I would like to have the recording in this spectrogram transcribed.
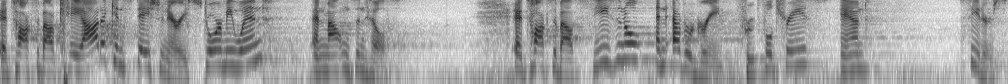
It talks about chaotic and stationary, stormy wind, and mountains and hills. It talks about seasonal and evergreen, fruitful trees and cedars.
